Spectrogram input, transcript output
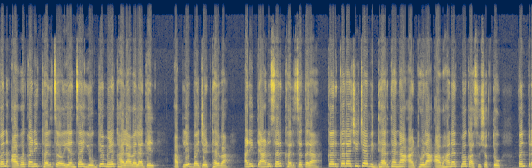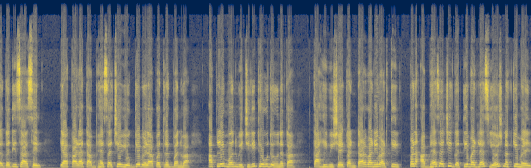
पण आवक आणि खर्च यांचा योग्य मेळ घालावा लागेल. आपले बजेट ठरवा आणि त्यानुसार खर्च करा. कर्क राशीच्या विद्यार्थ्यांना आठवडा आव्हानात्मक असू शकतो पण प्रगतीचा असेल. या काळात अभ्यासाचे योग्य वेळापत्रक बनवा. आपले मन विचलित ठेवू देऊ नका. काही विषय कंटाळवाणे वाटतील पण अभ्यासाची गती वाढल्यास यश नक्की मिळेल.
